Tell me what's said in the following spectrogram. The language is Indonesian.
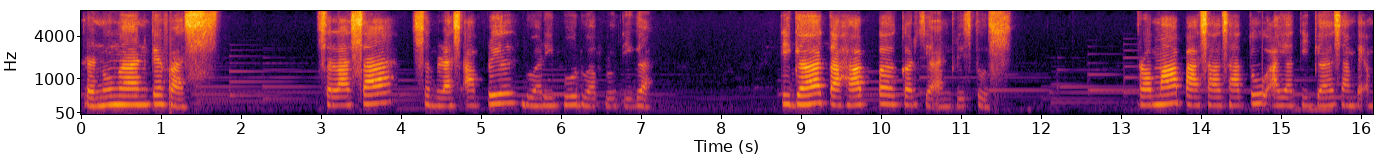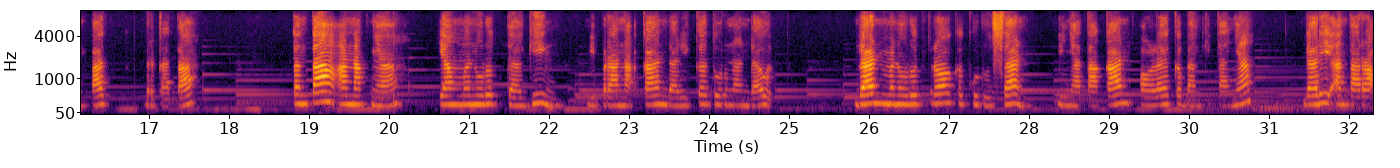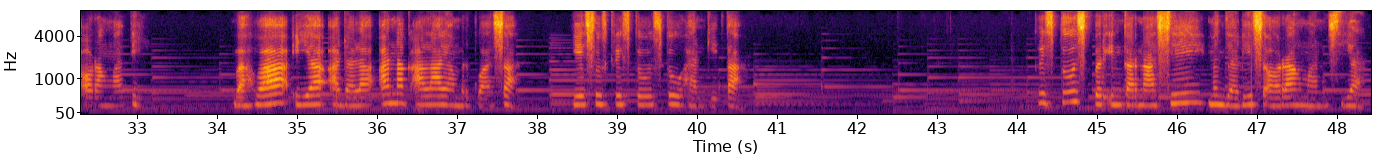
Renungan Kefas Selasa 11 April 2023 Tiga. Tahap pekerjaan Kristus. Roma pasal 1 ayat 3 sampai 4 berkata tentang anaknya yang menurut daging diperanakkan dari keturunan Daud dan menurut roh kekudusan dinyatakan oleh kebangkitannya dari antara orang mati, bahwa Ia adalah Anak Allah yang berkuasa, Yesus Kristus, Tuhan kita. Kristus berinkarnasi menjadi seorang manusia.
